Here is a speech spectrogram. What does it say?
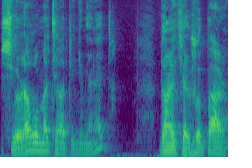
sur l'aromathérapie du bien-être, dans laquelle je parle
